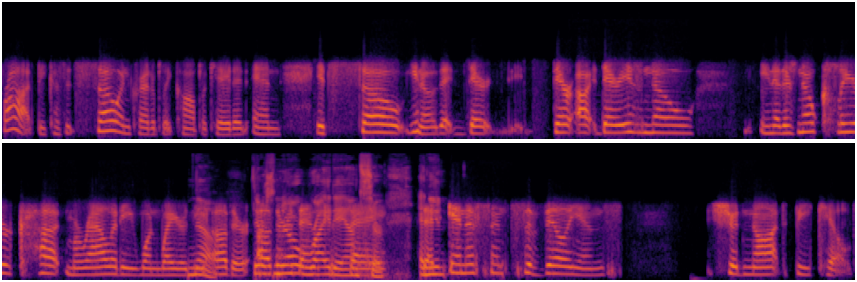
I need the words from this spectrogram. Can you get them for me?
fraught because it's so incredibly complicated and it's so you know that there there are there is no you know there's no clear cut morality one way or the No, other there's other no right answer. And that you- innocent civilians should not be killed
